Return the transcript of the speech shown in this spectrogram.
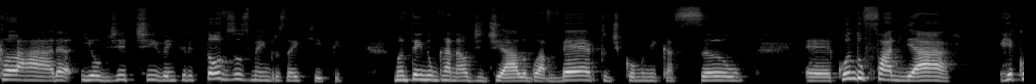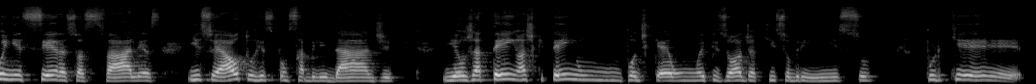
clara e objetiva entre todos os membros da equipe, mantendo um canal de diálogo aberto, de comunicação, é, quando falhar, reconhecer as suas falhas, isso é autorresponsabilidade, E eu já tenho, acho que tem um podcast, um episódio aqui sobre isso, porque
